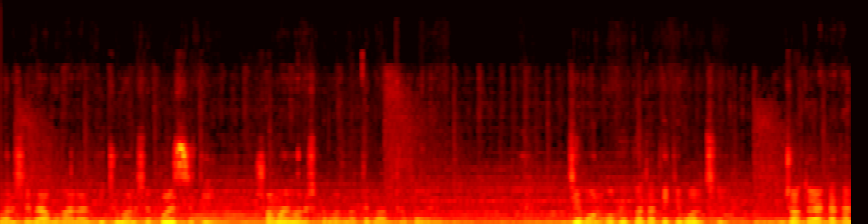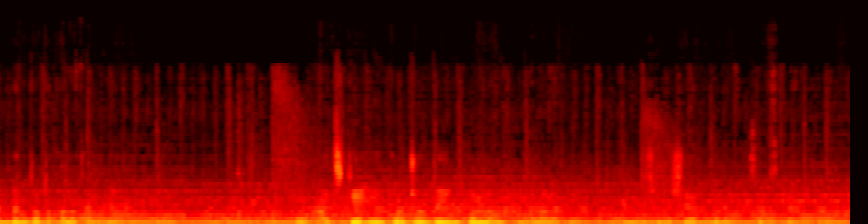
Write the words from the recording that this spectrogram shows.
মানুষের ব্যবহার আর কিছু মানুষের পরিস্থিতি সময় মানুষকে বদলাতে বাধ্য করে। জীবন অভিজ্ঞতা থেকে বলছি, যত একা থাকবেন, তত ভালো থাকবেন। তো আজকে এই পর্যন্ত এন্ড করলাম। ভালো লাগে শেয়ার করে সাবস্ক্রাইব করুন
